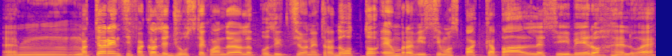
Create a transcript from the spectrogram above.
Um, Matteo Renzi fa cose giuste quando è all'opposizione. Tradotto, è un bravissimo spaccapalle. Sì, vero, eh, lo è.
